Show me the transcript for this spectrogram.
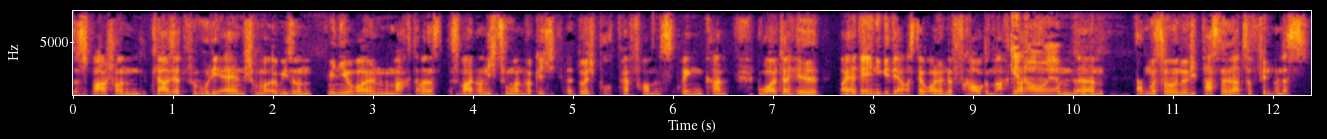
das war schon, klar, sie hat für Woody Allen schon mal irgendwie so ein Mini-Rollen gemacht, aber das, das war halt noch nichts, wo man wirklich eine Durchbruch-Performance bringen kann. Walter Hill war ja derjenige, der aus der Rolle eine Frau gemacht genau, hat. Ja. Und ähm, da muss man nur die passende dazu finden und das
